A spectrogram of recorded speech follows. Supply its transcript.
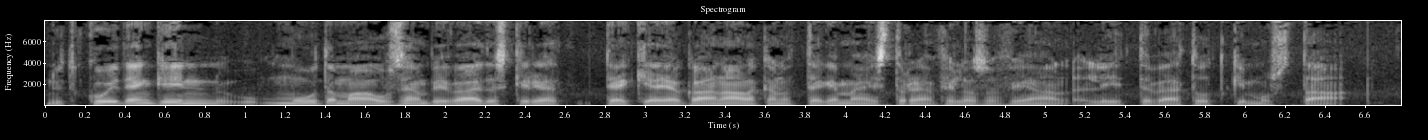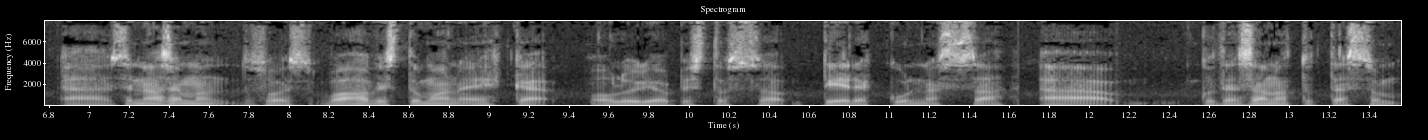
Nyt kuitenkin muutama useampi väitöskirjatekijä, joka on alkanut tekemään historian filosofiaan liittyvää tutkimusta, sen aseman soisi vahvistumaan ehkä Oulun yliopistossa, tiedekunnassa. Kuten sanottu, tässä on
